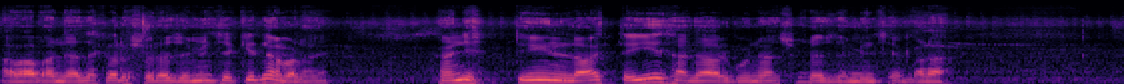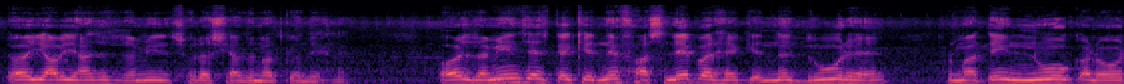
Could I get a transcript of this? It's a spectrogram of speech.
اب آپ اندازہ کرو سورج زمین سے کتنا بڑا ہے۔ ہاں جی تین لاکھ تیئیس ہزار گنا سورج زمین سے بڑا۔ تو اب یہاں سے زمین سورج کی عظمت کو دیکھ لیں۔ اور زمین سے اس کے کتنے فاصلے پر ہے کتنے دور ہے۔ فرماتے ہیں، نو کروڑ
